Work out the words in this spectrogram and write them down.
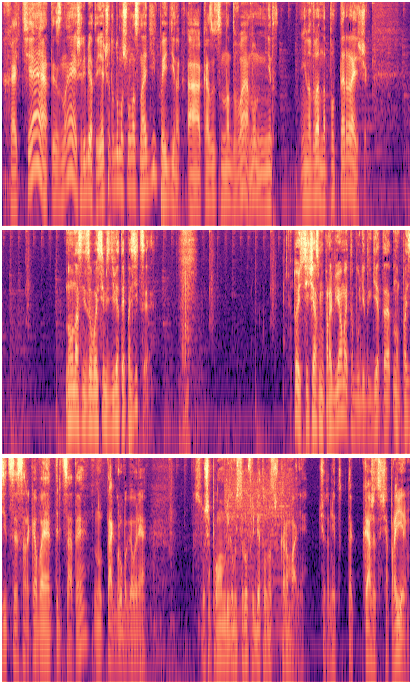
Хотя, ты знаешь, ребята, я что-то думал, что у нас на один поединок, а оказывается на два. Ну, нет, не на два, на полтора еще. Но у нас не за 89-я позиция. То есть сейчас мы пробьем, это будет где-то, ну, позиция 40-я, 30-я. Ну, так, грубо говоря. Слушай, по-моему, Лига Мастеров, ребята, у нас в кармане. Что-то мне так кажется, сейчас проверим.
